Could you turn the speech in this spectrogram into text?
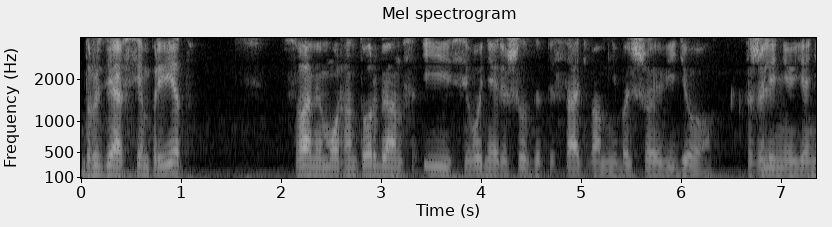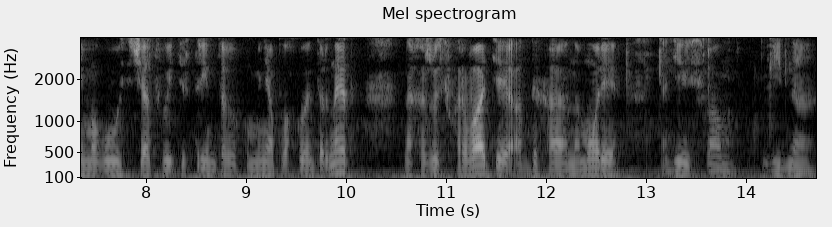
Друзья, всем привет! С вами Морган Торбианс и сегодня я решил записать вам небольшое видео. К сожалению, я не могу сейчас выйти стрим, так как у меня плохой интернет. Нахожусь в Хорватии, отдыхаю на море. Надеюсь, вам видно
